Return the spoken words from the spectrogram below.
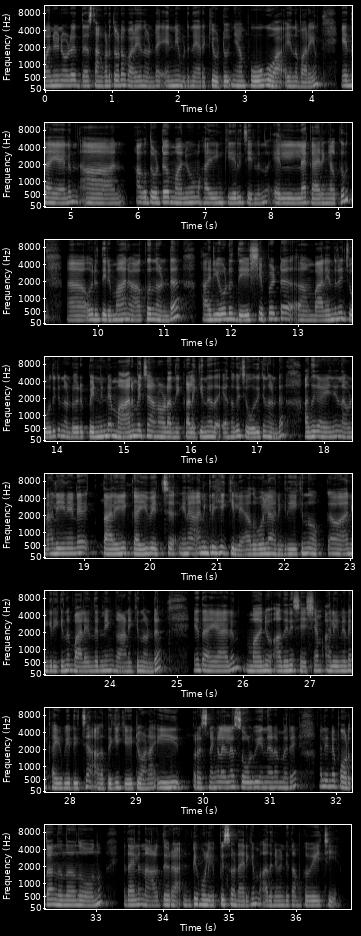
മനുവിനോട് സങ്കടത്തോടെ പറയുന്നുണ്ട് എന്നെ ഇവിടുന്ന് ഇറക്കി വിട്ടു. ഞാൻ പോകുക എന്ന് പറയും. ഏതായാലും അകത്തോട്ട് മനുവും ഹരിയും കയറി ചെല്ലുന്നു. എല്ലാ കാര്യങ്ങൾക്കും ഒരു തീരുമാനമാക്കുന്നുണ്ട്. ഹരിയോട് ദേഷ്യപ്പെട്ട് ബാലേന്ദ്രൻ ചോദിക്കുന്നുണ്ട് ഒരു പെണ്ണിന്റെ മാനം വെച്ചാണോടാ നീ കളിക്കുന്നത് എന്നൊക്കെ ചോദിക്കുന്നുണ്ട്. അത് കഴിഞ്ഞ് നമ്മുടെ അലീനയുടെ തലയിൽ കൈവച്ച് ഇങ്ങനെ അനുഗ്രഹിക്കില്ലേ? അതുപോലെ അനുഗ്രഹിക്കുന്ന ഒക്കെ അനുഗ്രഹിക്കുന്ന ബാലേന്ദ്രനെയും കാണിക്കുന്നുണ്ട്. ഏതായാലും മനു അതിനുശേഷം അലീനയുടെ കൈ പിടിച്ച് അകത്തേക്ക് കയറ്റുവാണ്. ഈ പ്രശ്നങ്ങളെല്ലാം സോൾവ് ചെയ്യുന്നിടം വരെ അലീന പുറത്താണ് നിന്നതെന്ന് തോന്നുന്നു. ഏതായാലും നാളത്തെ ഒരു അടിപൊളി എപ്പിസോഡായിരിക്കും. അതിനുവേണ്ടി നമുക്ക് വെയിറ്റ് ചെയ്യാം.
